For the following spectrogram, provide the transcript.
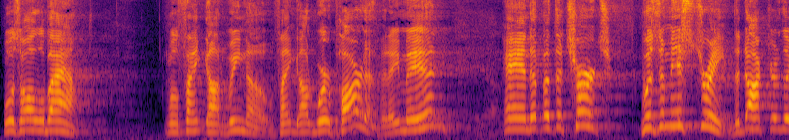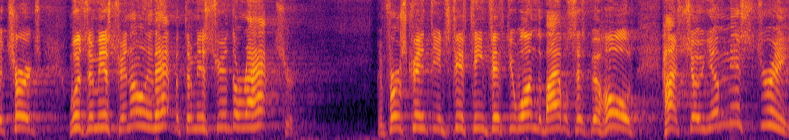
was all about. Well, thank God we know. Thank God we're part of it. Amen. And uh, but the church was a mystery. The doctrine of the church was a mystery. Not only that, but the mystery of the rapture. In 1 Corinthians 15 51, the Bible says, Behold, I show you a mystery.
